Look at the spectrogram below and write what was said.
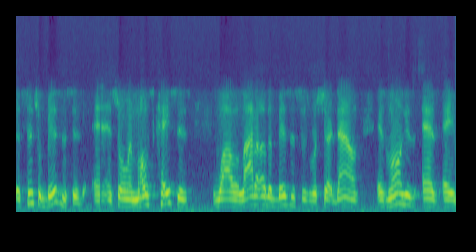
essential businesses, and, and so in most cases, while a lot of other businesses were shut down, as long as as a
